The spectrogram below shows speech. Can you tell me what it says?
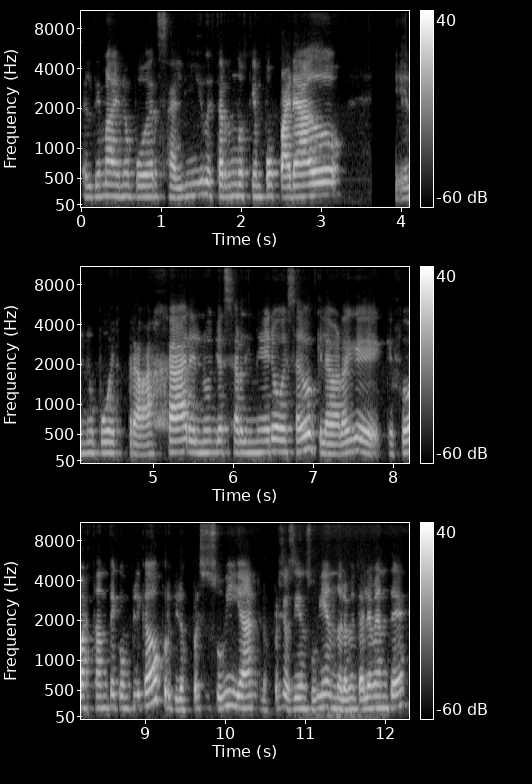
el tema de no poder salir, de estar tanto tiempo parado, el no poder trabajar, el no hacer dinero, es algo que la verdad que, que fue bastante complicado porque los precios subían, los precios siguen subiendo lamentablemente,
